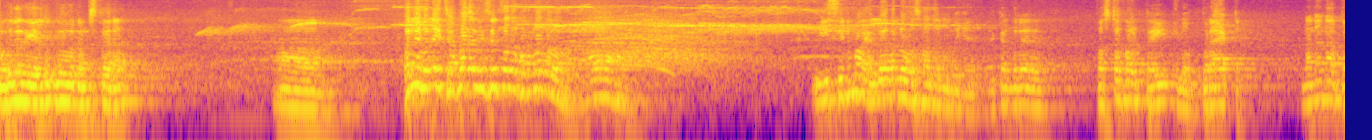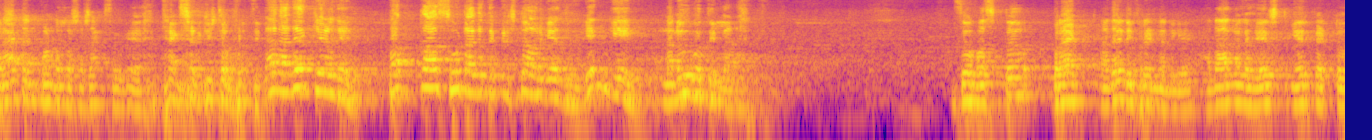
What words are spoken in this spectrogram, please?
ಮೊದಲನೇದಾಗಿ ಎಲ್ರಿಗೂ ನಮಸ್ಕಾರ. ಬನ್ನಿ ಬನ್ನಿ, ಜಪಾನ ವಿಸಿಲ್ಸ್ ಎಲ್ಲ ಬರ್ಬೋದು. ಈ ಸಿನಿಮಾ ಎಲ್ಲದರಲ್ಲೂ ಹೊಸದು ನನಗೆ. ಯಾಕಂದ್ರೆ first of all title brat ನನ್ನನ್ನು ಬ್ರ್ಯಾಟ್ ಅನ್ಕೊಂಡ್ರಲ್ಲ ಶಶಾಂಕ್ ಸರ್ಗೆ. ಥ್ಯಾಂಕ್ಸ್ ಹೇಳಕ್ ಇಷ್ಟಪಡ್ತೀನಿ. ನಾನು ಅದೇ ಕೇಳಿದೆ, ಪಕ್ಕಾ ಸೂಟ್ ಆಗುತ್ತೆ ಕೃಷ್ಣ ಅವ್ರಿಗೆ ಅದು. ಹೆಂಗೆ? ನನಗೂ ಗೊತ್ತಿಲ್ಲ. ಸೊ ಫಸ್ಟ್ ಬ್ರ್ಯಾಟ್ ಅದೇ ಡಿಫ್ರೆಂಟ್ ನನಗೆ. ಅದಾದಮೇಲೆ hair hair cut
